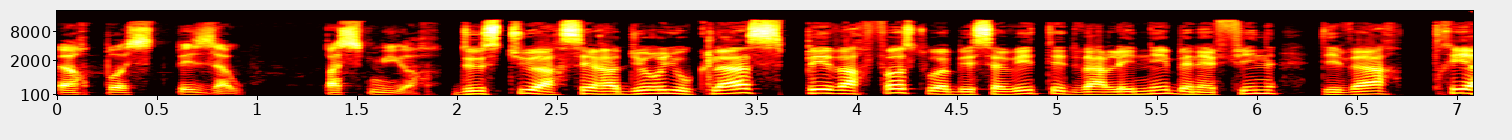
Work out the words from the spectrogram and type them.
ur post pezaou. Pas muur. Deus tu ar seradurioù klas, pe var fost ou a besavetet var lene benefin de var tri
